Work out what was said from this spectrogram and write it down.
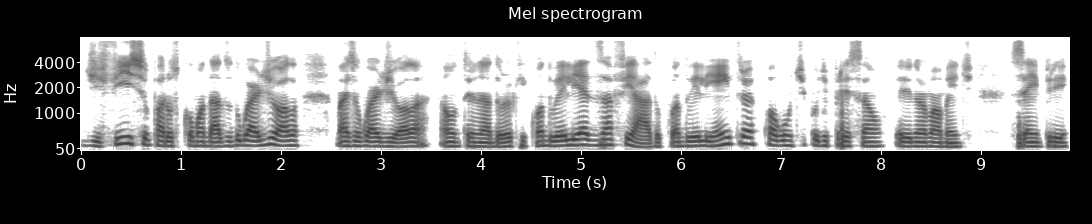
difícil para os comandados do Guardiola, mas o Guardiola é um treinador que quando ele é desafiado, quando ele entra com algum tipo de pressão, ele normalmente sempre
